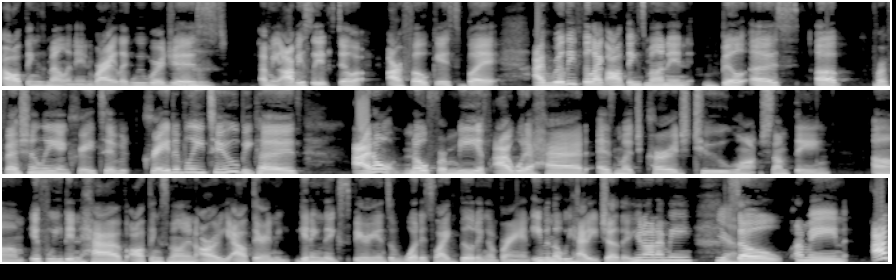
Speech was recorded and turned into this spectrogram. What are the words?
all things melanin right like we were mm-hmm. just mm-hmm. i mean obviously it's still our focus but i really feel like all things melanin built us up professionally and creative creatively too because i don't know for me if i would have had as much courage to launch something um, if we didn't have all things melanin already out there and getting the experience of what it's like building a brand, even though we had each other. You know what I mean? Yeah. So, I mean, I'm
